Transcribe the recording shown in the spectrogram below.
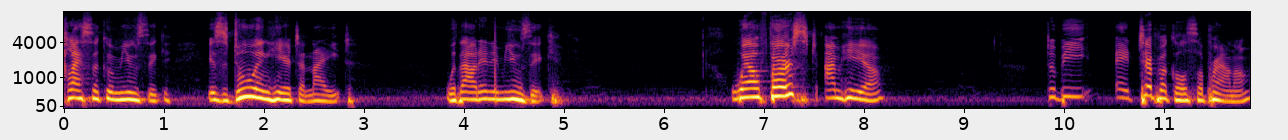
classical music, is doing here tonight without any music. Well, first, I'm here to be a typical soprano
